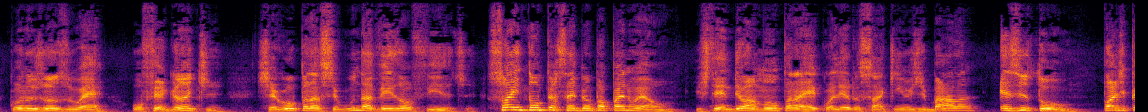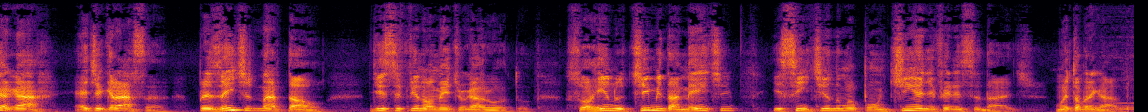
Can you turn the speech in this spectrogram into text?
quando Josué, ofegante, Chegou pela segunda vez ao Fiat. Só então percebeu Papai Noel. Estendeu a mão para recolher os saquinhos de bala. Hesitou. Pode pegar, é de graça. Presente de Natal, disse finalmente o garoto, sorrindo timidamente e sentindo uma pontinha de felicidade. Muito obrigado.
